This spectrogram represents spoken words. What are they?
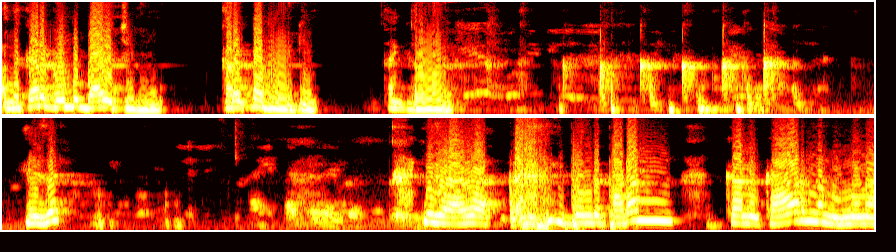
அந்த- கேரக்டர் ரொம்ப பாதிச்சிருக்கீங்க கரெக்டா பண்ணிருக்கீங்க. தேங்க்யூ ஏ சார் இது சார் அதான் இப்போ இந்த படம்க்கான காரணம் என்னன்னா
